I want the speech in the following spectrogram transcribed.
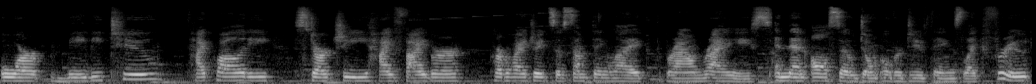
or maybe two high quality, starchy, high fiber carbohydrates, so something like brown rice. And then also don't overdo things like fruit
